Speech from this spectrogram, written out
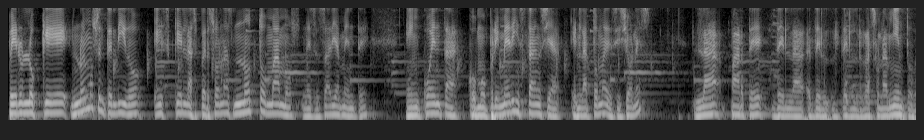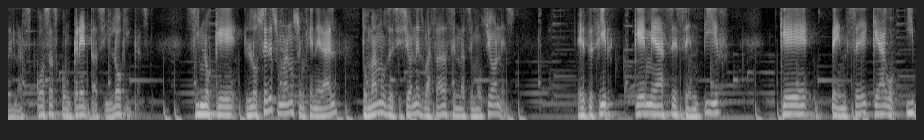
Pero lo que no hemos entendido es que las personas no tomamos necesariamente en cuenta como primera instancia en la toma de decisiones la parte del, razonamiento, de las cosas concretas y lógicas, sino que los seres humanos en general tomamos decisiones basadas en las emociones. Es decir, qué me hace sentir, qué pensé, qué hago. Y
